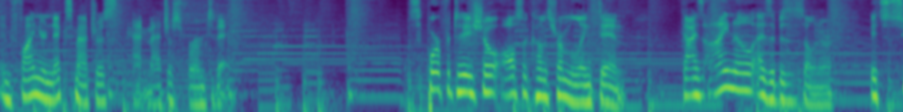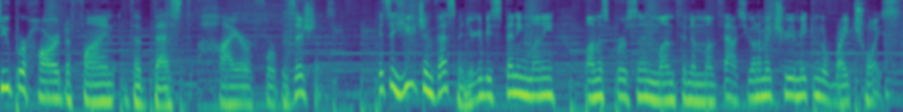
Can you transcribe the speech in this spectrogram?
and find your next mattress at Mattress Firm today. Support for today's show also comes from LinkedIn. Guys, I know as a business owner, it's super hard to find the best hire for positions. It's a huge investment. You're going to be spending money on this person month in and month out. So you want to make sure you're making the right choice.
